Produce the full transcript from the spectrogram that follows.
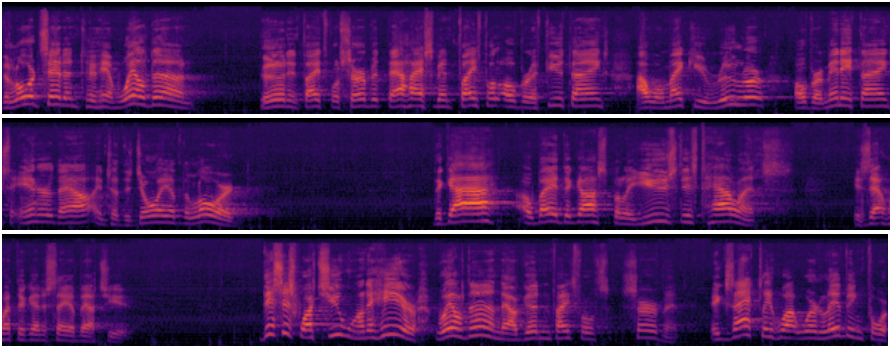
The Lord said unto him, Well done, good and faithful servant. Thou hast been faithful over a few things. I will make you ruler over many things, enter thou into the joy of the Lord. The guy obeyed the gospel, he used his talents. Is that what they're going to say about you? This is what you want to hear. Well done, thou good and faithful servant. Exactly what we're living for.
